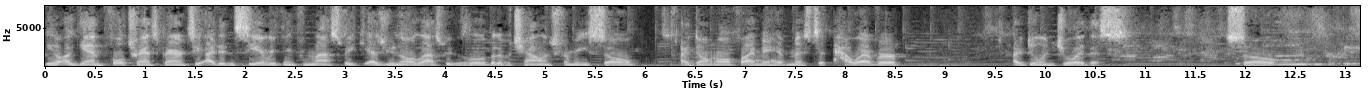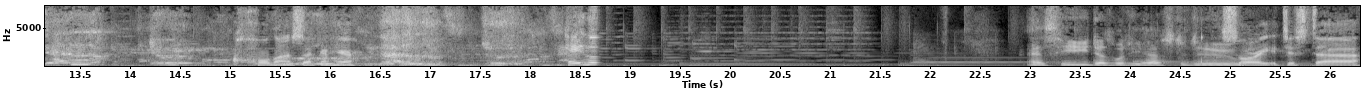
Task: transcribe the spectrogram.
you know, again, full transparency. I didn't see everything from last week. As you know, last week was a little bit of a challenge for me, so I don't know if I may have missed it. However, I do enjoy this. So hold on a second here. Hey, Goo- as he does what he has to do sorry, it just uh,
